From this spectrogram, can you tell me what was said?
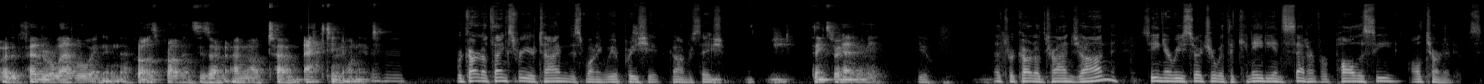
at the federal level and, and across provinces are, are not um, acting on it. Mm-hmm. Ricardo, thanks for your time this morning. We appreciate the conversation. Thanks for having me. Thank you. That's Ricardo Tranjan, senior researcher with the Canadian Centre for Policy Alternatives.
